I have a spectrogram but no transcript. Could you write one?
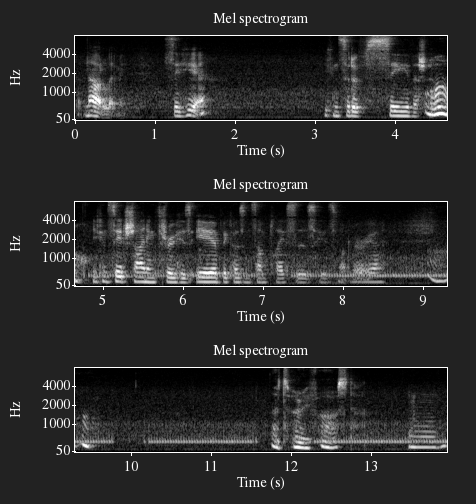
but now it'll let me. See here? You can sort of see the. Sh- Wow. You can see it shining through his ear because in some places he's not very. Uh, Ah. That's very fast. mhm.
